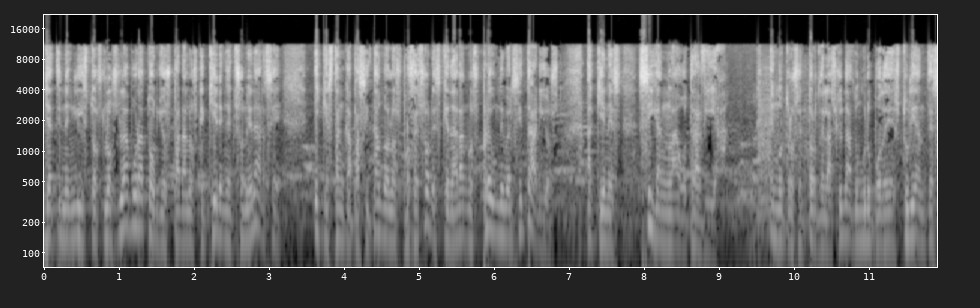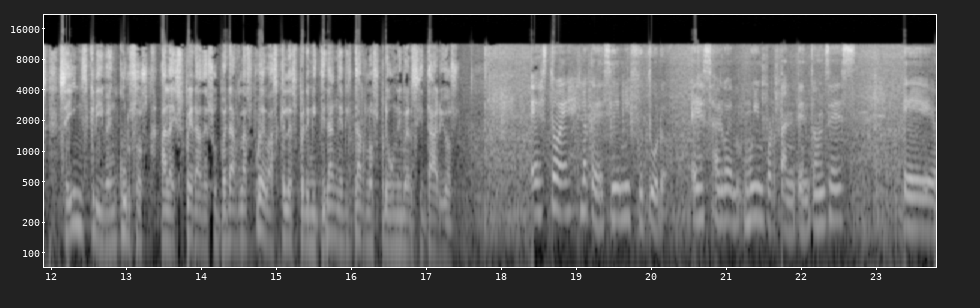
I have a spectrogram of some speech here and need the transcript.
ya tienen listos los laboratorios para los que quieren exonerarse y que están capacitando a los profesores que darán los preuniversitarios a quienes sigan la otra vía. En otro sector de la ciudad, un grupo de estudiantes se inscribe en cursos a la espera de superar las pruebas que les permitirán evitar los preuniversitarios. Esto es lo que decide mi futuro, es algo muy importante, entonces eh,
